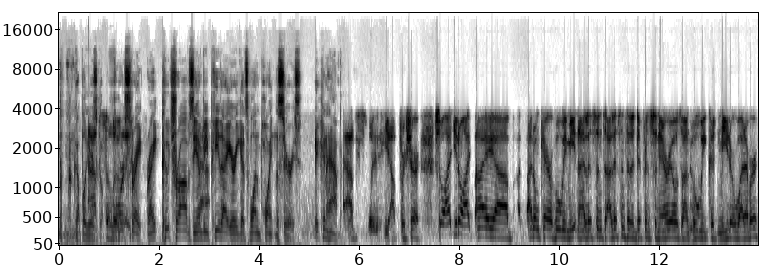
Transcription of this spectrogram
a couple years ago? Absolutely. Four straight, right? Kucherov's the MVP that year. He gets one point in the series. It can happen. Absolutely, yeah, for sure. So I, you know, I, I, uh, I don't care who we meet, and I listen to, I listen to the different scenarios on who we could meet or whatever.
